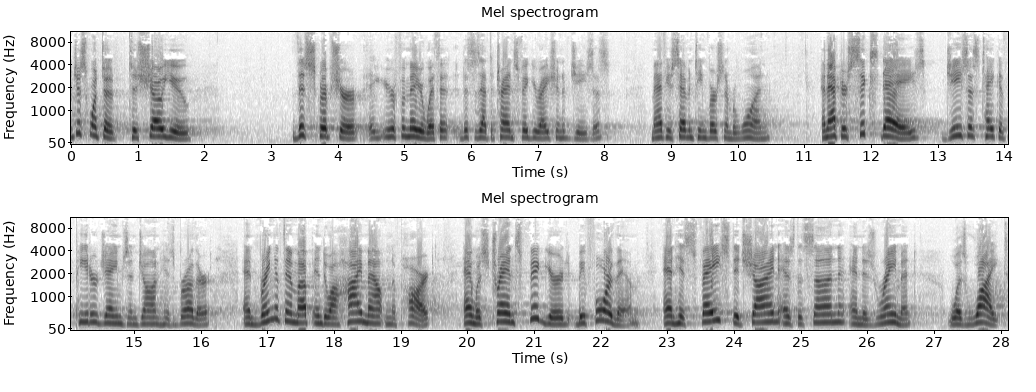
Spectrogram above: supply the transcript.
just want to, to show you this scripture. You're familiar with it. This is at the transfiguration of Jesus. Matthew 17, verse number 1. And after six days, Jesus taketh Peter, James, and John his brother, and bringeth them up into a high mountain apart, and was transfigured before them. And his face did shine as the sun, and his raiment was white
